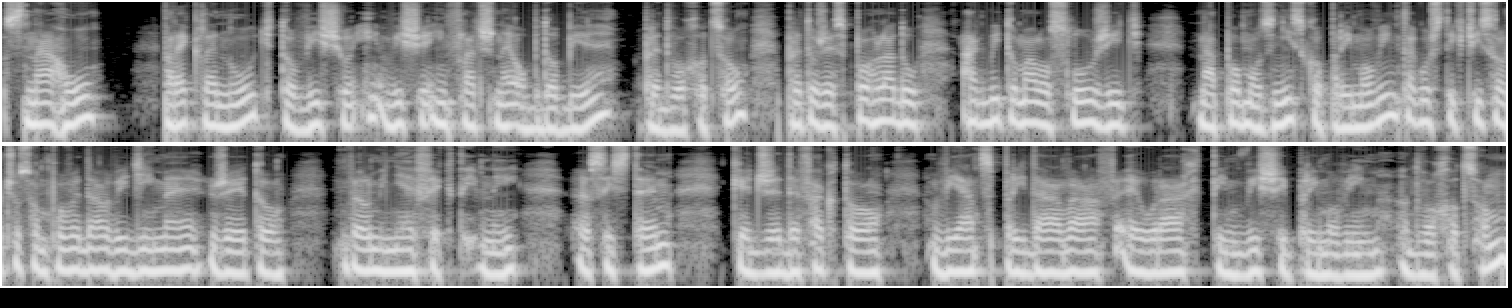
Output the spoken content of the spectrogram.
snahu preklenúť to vyššie, inflačné obdobie pre dôchodcov, pretože z pohľadu, ak by to malo slúžiť na pomoc nízkopríjmovým, tak už z tých čísel, čo som povedal, vidíme, že je to veľmi neefektívny e, systém, keďže de facto viac pridáva v eurách tým vyšším príjmovým dôchodcom.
